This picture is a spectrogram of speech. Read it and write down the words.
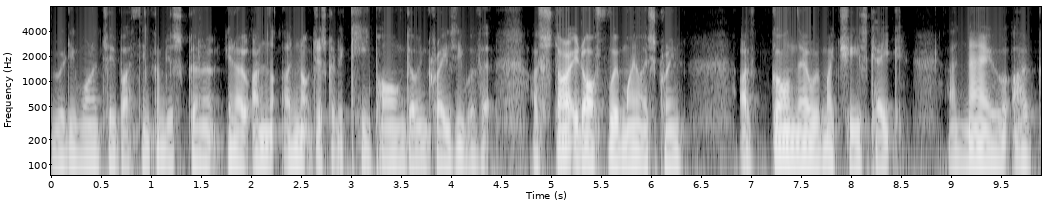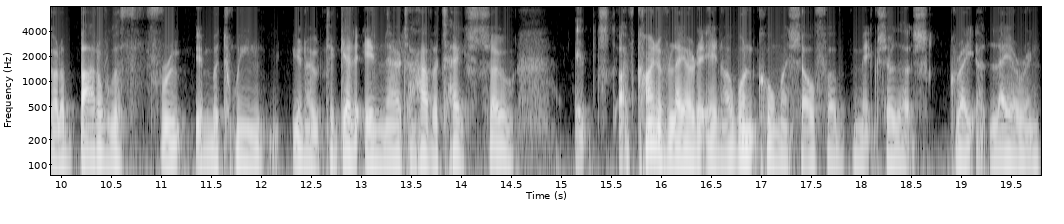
really wanted to, but I think I'm just to, you know, I'm not, I'm not just to keep on going crazy with it. I've started off with my ice cream, I've gone there with my cheesecake, and now I've got to battle the fruit in between, you know, to get it in there to have a taste. So it's I've kind of layered it in. I wouldn't call myself a mixer that's great at layering,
